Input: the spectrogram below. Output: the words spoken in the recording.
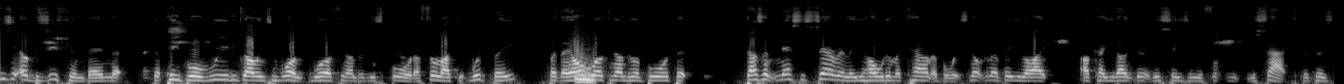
is it a position Ben that, that people are really going to want working under this board? I feel like it would be, but they are Mm. working under a board that doesn't necessarily hold him accountable. It's not going to be like, okay, you don't do it this season, you're you're sacked because.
